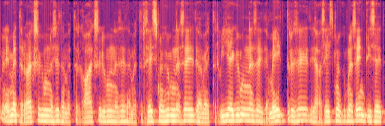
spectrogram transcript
neid meeter üheksakümneseid ja meeter kaheksakümneseid ja meeter seitsmekümneseid ja meeter viiekümneseid ja meetriseid ja seitsmekümne sendiseid,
